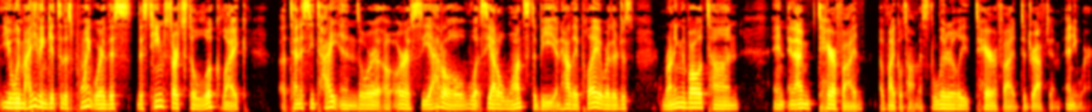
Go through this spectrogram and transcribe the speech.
you we might even get to this point where this this team starts to look like a Tennessee Titans or a, or a Seattle, what Seattle wants to be and how they play, where they're just running the ball a ton. And and I'm terrified of Michael Thomas, literally terrified to draft him anywhere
